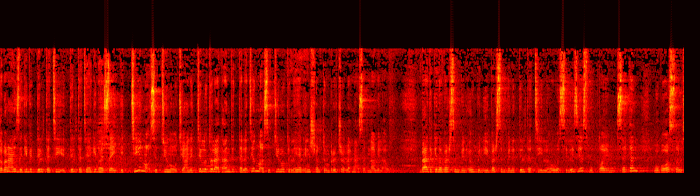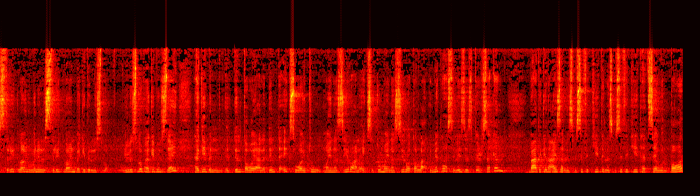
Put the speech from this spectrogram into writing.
طب أنا عايزه أجيب ال delta T ال delta T هجيبها إزاي؟ ال T ناقص ال T naught يعني ال T اللي طلعت عند ال 30 ناقص ال T naught اللي هي ال initial temperature اللي إحنا حسبناها من الأول. بعد كده برسم بين إيه وبين إيه برسم بين ال delta T اللي هو ال Celsius وال time second وبوصل ال straight line ومن ال straight line بجيب ال slope ال slope هجيبه إزاي؟ هجيب ال delta Y على ال delta X Y 2 minus 0 على X 2 minus 0 واطلع قيمتها Celsius per second بعد كده عايزة ال specific heat ال specific heat هتساوي ال power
